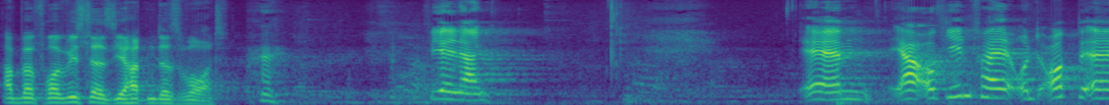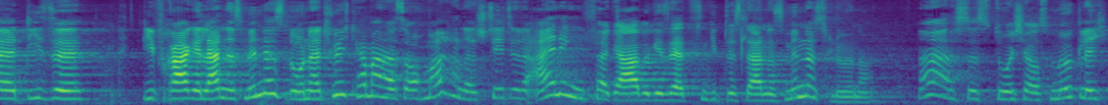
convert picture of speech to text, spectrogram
Aber, Frau Wissler, Sie hatten das Wort. Vielen Dank. Ähm, ja, auf jeden Fall. Und ob äh, diese, die Frage Landesmindestlohn, natürlich kann man das auch machen. Das steht in einigen Vergabegesetzen, gibt es Landesmindestlöhne. Es ist durchaus möglich,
